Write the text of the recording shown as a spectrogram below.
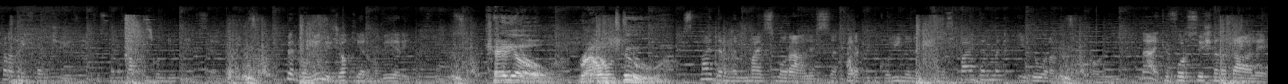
Tranne i francesi, che sono fatti con due pixel. Perlomeno i giochi erano veri. KO. Round 2. Spider-Man Miles Morales era piccolino nel primo Spider-Man ed ora lo controlli. Dai che forse esce a Natale.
